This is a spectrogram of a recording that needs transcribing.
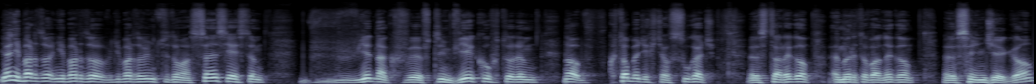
ja nie bardzo, nie, bardzo, nie bardzo wiem, czy to ma sens. Ja jestem w, jednak w, w tym wieku, w którym no, kto będzie chciał słuchać starego, emerytowanego e, sędziego.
